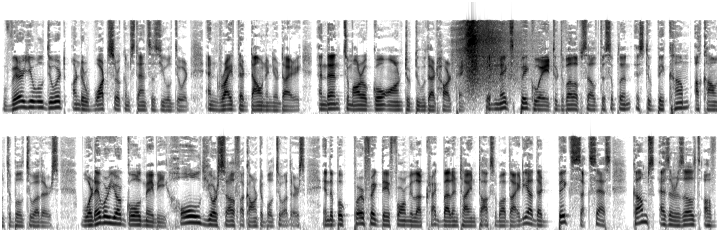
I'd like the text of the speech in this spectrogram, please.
where you will do it, under what circumstances you will do it, and write that down in your diary. And then tomorrow go on to do that hard thing. The next big way to develop self discipline is to become accountable to others. Whatever your goal may be, hold yourself accountable to others. In the book Perfect Day Formula, Craig Ballantyne talks about the idea that big success comes as a result of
